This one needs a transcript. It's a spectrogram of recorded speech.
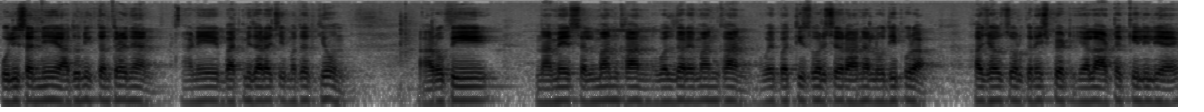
पोलिसांनी आधुनिक तंत्रज्ञान आणि बातमीदाराची मदत घेऊन आरोपी नामे सलमान खान वल्द रहमान खान वय बत्तीस वर्ष राहणार लोधीपुरा हजाव चोर चौर गणेशपेठ याला अटक केलेली आहे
